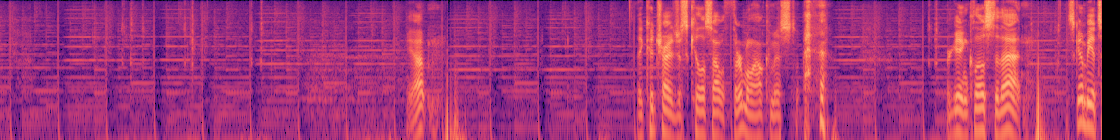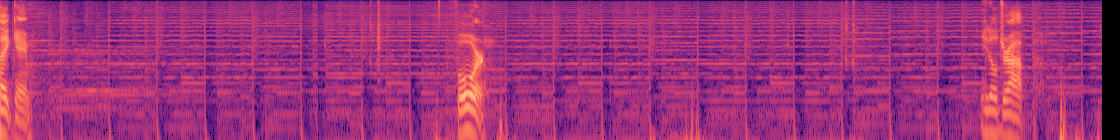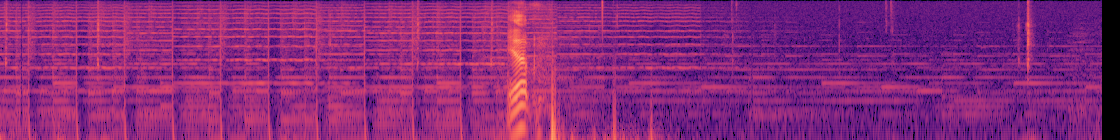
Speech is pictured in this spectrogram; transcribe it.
Yep. They could try to just kill us out with Thermo-Alchemist. We're getting close to that. It's going to be a tight game. Four. Needle drop. Yep.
